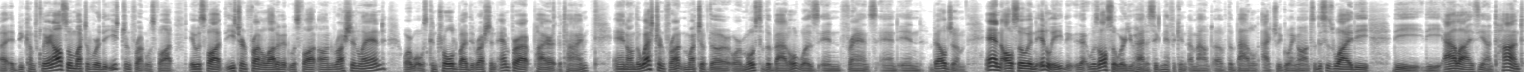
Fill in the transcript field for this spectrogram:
uh, it becomes clear. And also much of where the Eastern Front was fought. It was fought, the Eastern Front, a lot of it was fought on Russian land, or what was controlled by the Russian Empire at the time. And on the Western Front, much of the, or most of the battle was in France and in Belgium. And also in Italy, that was also where you had a significant amount of the battle actually going on. So this is why the the the Allies, the Entente,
